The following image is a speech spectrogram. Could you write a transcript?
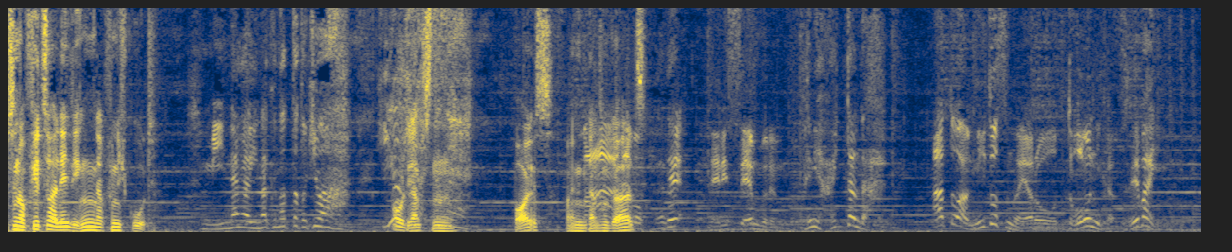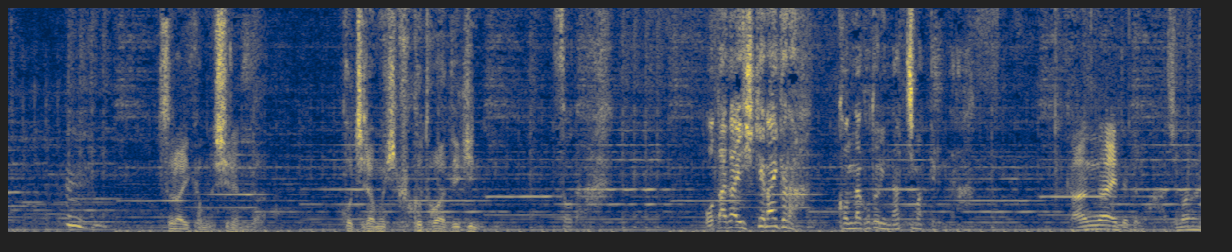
es noch viel zu erledigen, da finde ich gut. みんながいなくなった時はヒ Oh, ヤ die ganzen Boys, allem die ganzen まあ Girls. でもこれでデリスエンブレムも手に入ったんだあとはミトスの野郎をどうにかすればいい辛いかもしれんがこちらも引くことはできんそうだなお互い引けないからこんなことになっちまってるんだ考えてても始まらね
